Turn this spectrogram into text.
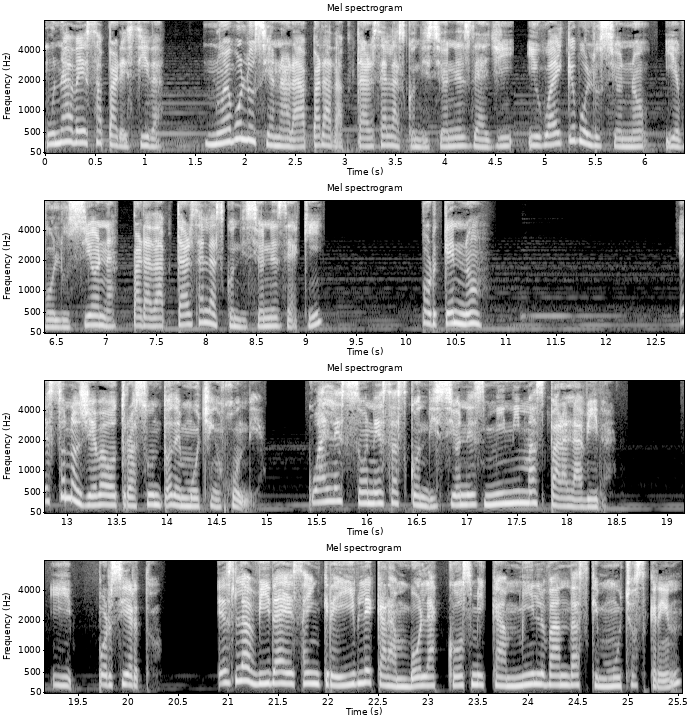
una vez aparecida, no evolucionará para adaptarse a las condiciones de allí igual que evolucionó y evoluciona para adaptarse a las condiciones de aquí? ¿Por qué no? Esto nos lleva a otro asunto de mucha injundia. ¿Cuáles son esas condiciones mínimas para la vida? Y, por cierto, ¿es la vida esa increíble carambola cósmica mil bandas que muchos creen?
